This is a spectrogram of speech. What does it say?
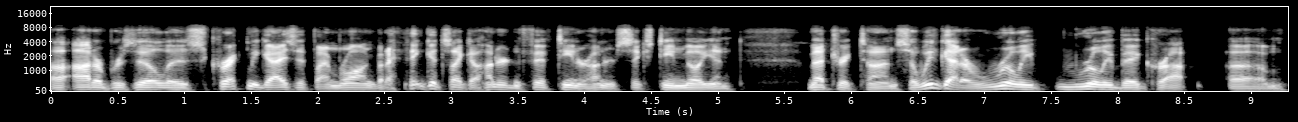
uh, out of Brazil is correct me guys if I'm wrong, but I think it's like 115 or 116 million metric tons. So we've got a really really big crop. Um,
